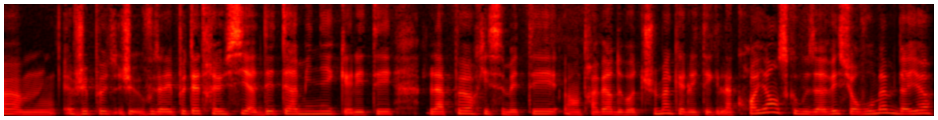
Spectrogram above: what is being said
vous avez peut-être réussi à déterminer quelle était la peur qui se mettait en travers de votre chemin, quelle était la croyance que vous avez sur vous-même d'ailleurs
